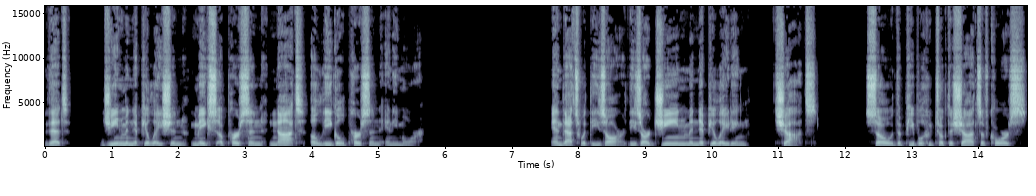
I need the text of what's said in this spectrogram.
That gene manipulation makes a person not a legal person anymore. And that's what these are. These are gene manipulating shots. So the people who took the shots, of course,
